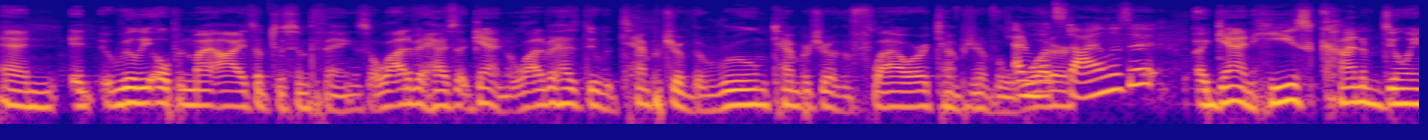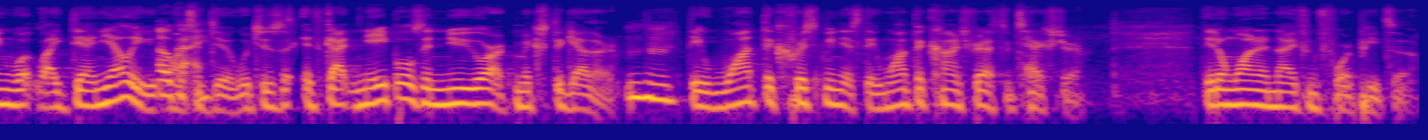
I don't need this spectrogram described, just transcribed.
And it really opened my eyes up to some things. A lot of it has, again, a lot of it has to do with temperature of the room, temperature of the flour, temperature of the And water. And what style is it? Again, he's kind of doing what like Daniele wants to do, which is it's got Naples and New York mixed together. Mhm. They want the crispiness, they want the contrast of texture. They don't want a knife and fork pizza.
